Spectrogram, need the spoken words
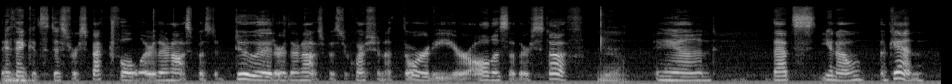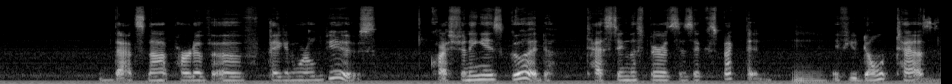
They Mm. think it's disrespectful or they're not supposed to do it or they're not supposed to question authority or all this other stuff. Yeah. And that's, you know, again, that's not part of, of pagan worldviews. Questioning is good. Testing the spirits is expected. Mm. If you don't test,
